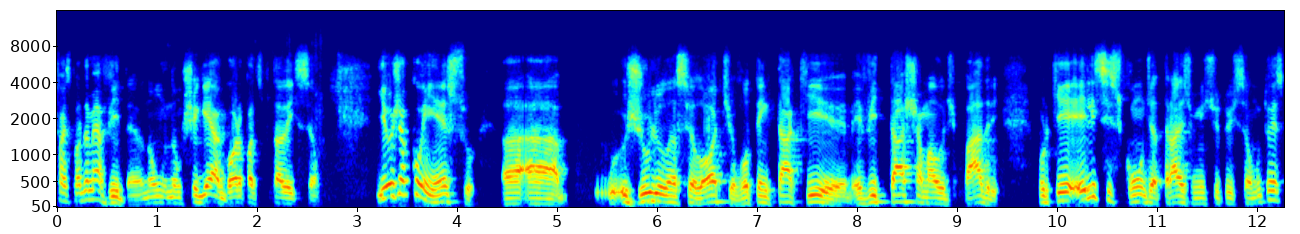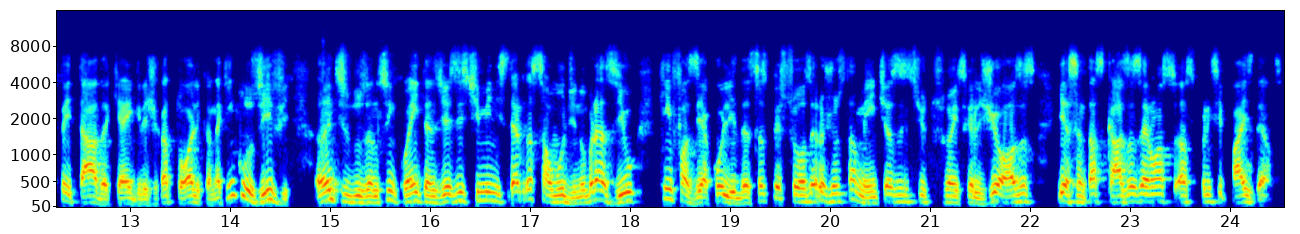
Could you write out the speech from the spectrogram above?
faz parte da minha vida. Eu não, não cheguei agora para disputar a eleição. E eu já conheço a, o Júlio Lancelotti, eu vou tentar aqui evitar chamá-lo de padre, porque ele se esconde atrás de uma instituição muito respeitada, que é a Igreja Católica, né, que inclusive, antes dos anos 50, antes de existir Ministério da Saúde no Brasil, quem fazia a acolhida dessas pessoas eram justamente as instituições religiosas, e as Santas Casas eram as, as principais delas.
